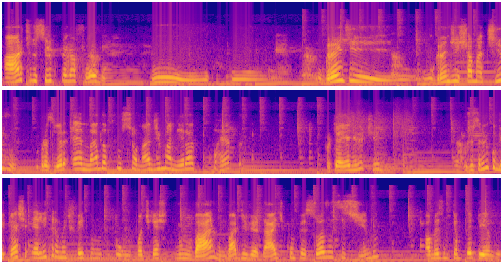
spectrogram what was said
A arte do circo pegar fogo. O, o, o grande o grande chamativo do brasileiro é nada funcionar de maneira correta. Porque aí é divertido. O Juscelino Kubicast é literalmente feito um, um podcast num bar, num bar de verdade, com pessoas assistindo, ao mesmo tempo bebendo.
